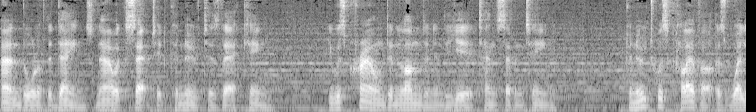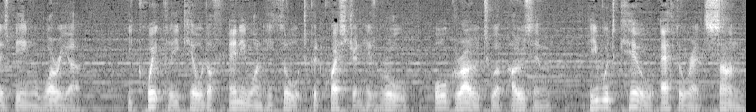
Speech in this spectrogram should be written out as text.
and all of the Danes now accepted Canute as their king. He was crowned in London in the year 1017. Canute was clever as well as being a warrior. He quickly killed off anyone he thought could question his rule or grow to oppose him. He would kill Ethelred's son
